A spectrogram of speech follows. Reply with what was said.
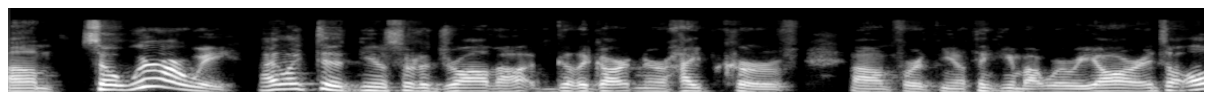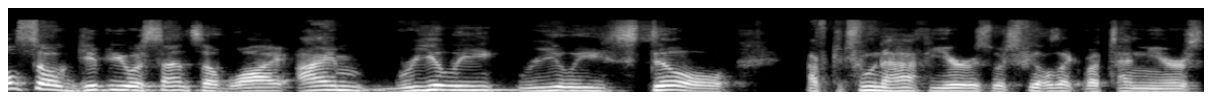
Um, so where are we? I like to, you know, sort of draw the, the Gartner hype curve um, for, you know, thinking about where we are and to also give you a sense of why I'm really, really still after two and a half years, which feels like about 10 years,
